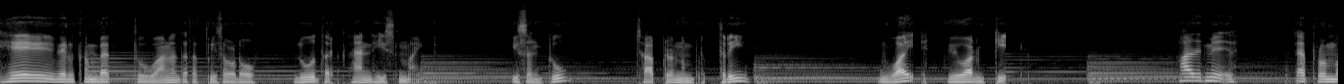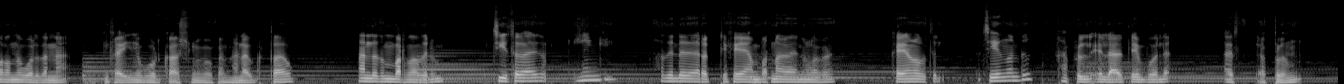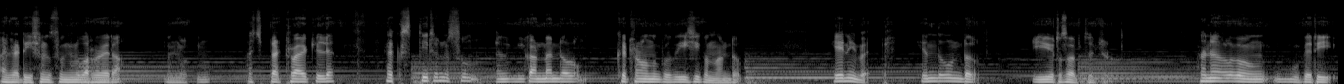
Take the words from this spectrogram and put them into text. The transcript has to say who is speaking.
Speaker 1: Hey, welcome back to another episode of Luther and His mind Season 2, Chapter number 3 Why You Are Gay. ആദ്യമേ എപ്പോഴും പറഞ്ഞ പോലെ തന്നെ കഴിഞ്ഞ പോഡ്കാസ്റ്റിനൊക്കെ നല്ല അഭിപ്രായവും നല്ലതും പറഞ്ഞതിനും ചീത്ത കാര്യങ്ങൾ ഇല്ലെങ്കിൽ അതിന്റെ റെക്ടിഫൈ ചെയ്യാൻ പറഞ്ഞ കാര്യങ്ങളൊക്കെ കഴിഞ്ഞ ലോകത്തിൽ ചെയ്യുന്നുണ്ട്. അപ്പോൾ എല്ലാവരുടെയും പോലെ എപ്പോഴും അതിന്റെ അഡീഷണൽസ് നിങ്ങൾ പറഞ്ഞു തരാം നിങ്ങൾക്കും ആയിട്ടുള്ള എക്സ്പീരിയൻസും അല്ലെങ്കിൽ കണ്ടന്റുകളും കിട്ടണമെന്ന് പ്രതീക്ഷിക്കുന്നുണ്ട്. എനിവേ എന്തുകൊണ്ട് ഈ ഒരു സബ്ജക്റ്റ് അതിനകം ഉപരി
